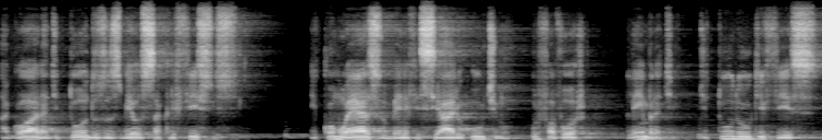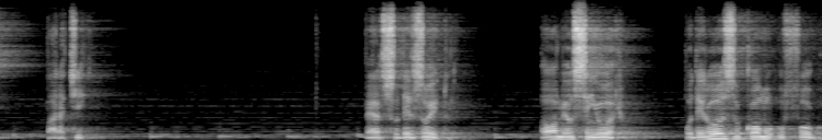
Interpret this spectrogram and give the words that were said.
agora de todos os meus sacrifícios e como és o beneficiário último por favor, lembra-te de tudo o que fiz para ti. Verso 18: Ó meu Senhor, poderoso como o fogo,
